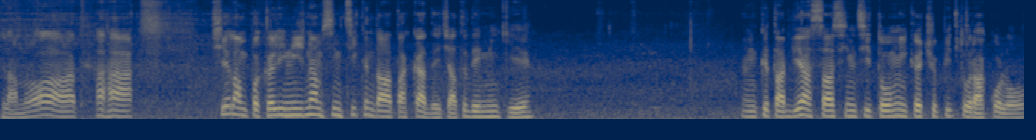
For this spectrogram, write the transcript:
L-am luat, haha. Ce l-am păcălit, nici n-am simțit când a atacat, deci atât de mic e. Încât abia s-a simțit o mică ciupitură acolo,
